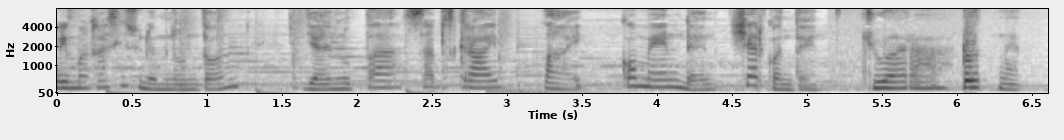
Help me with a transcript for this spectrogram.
Terima kasih sudah menonton. Jangan lupa subscribe, like, komen, dan share konten. Juara.net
